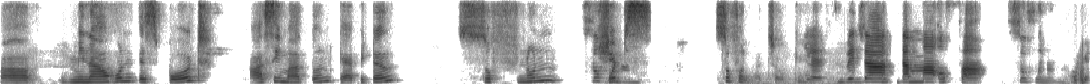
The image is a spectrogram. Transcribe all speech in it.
Uh, Minaun is port. Asimatun capital. Sufnun Sufunun. ships. Sufun. Acha, okay. Yes, with the Dhamma of Fa. Sufunun. Okay.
